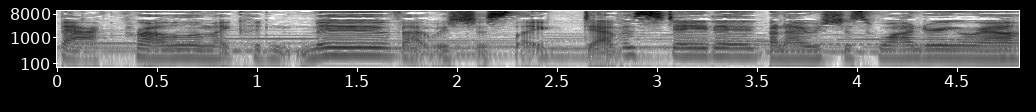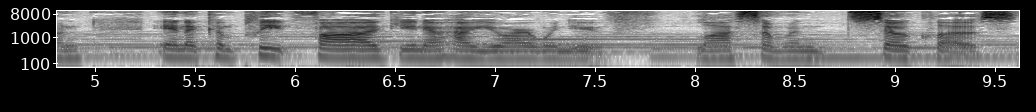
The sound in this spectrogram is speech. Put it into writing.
back problem. I couldn't move. I was just like devastated. And I was just wandering around in a complete fog. You know how you are when you've lost someone so close.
